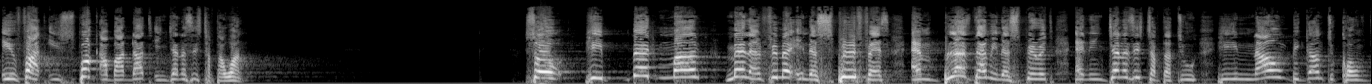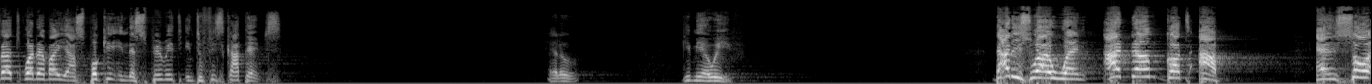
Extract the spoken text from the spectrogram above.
In fact, he spoke about that in Genesis chapter 1. So he made man, male and female in the spirit first and blessed them in the spirit. And in Genesis chapter 2, he now began to convert whatever he has spoken in the spirit into physical terms. Hello. Give me a wave. That is why when Adam got up and saw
